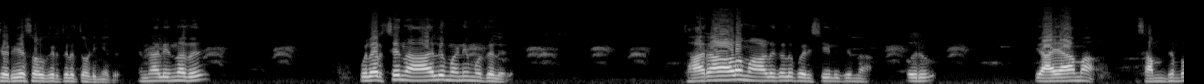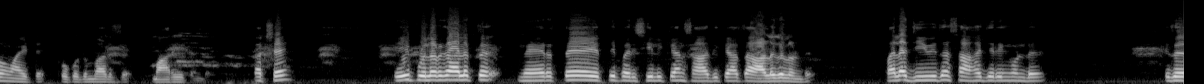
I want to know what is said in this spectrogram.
ചെറിയ സൗകര്യത്തിൽ തുടങ്ങിയത്. എന്നാൽ ഇന്നത് പുലർച്ചെ നാല് മണി മുതൽ ധാരാളം ആളുകൾ പരിശീലിക്കുന്ന ഒരു വ്യായാമ സംരംഭമായിട്ട് പൂക്കുട്ടുംപാടത്ത് മാറിയിട്ടുണ്ട്. പക്ഷേ ഈ പുലർകാലത്ത് നേരത്തെ എത്തി പരിശീലിക്കാൻ സാധിക്കാത്ത ആളുകളുണ്ട്. പല ജീവിത സാഹചര്യം കൊണ്ട് ഇത്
